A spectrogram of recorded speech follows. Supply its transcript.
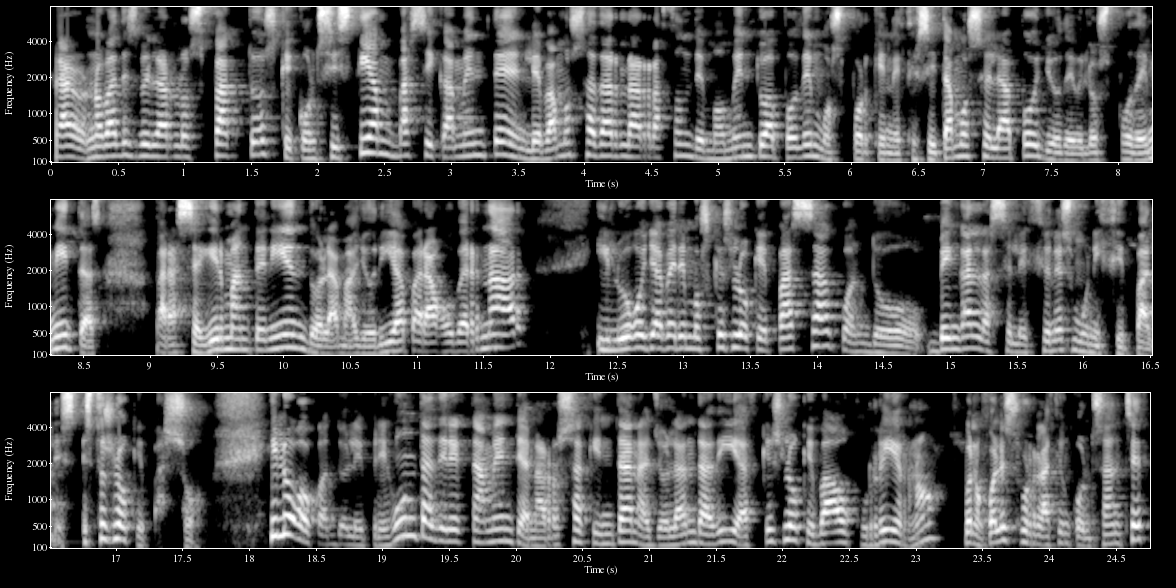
Claro, no va a desvelar los pactos que consistían básicamente en le vamos a dar la razón de momento a Podemos porque necesitamos el apoyo de los podemitas para seguir manteniendo la mayoría para gobernar y luego ya veremos qué es lo que pasa cuando vengan las elecciones municipales. Esto es lo que pasó. Y luego cuando le pregunta directamente a Ana Rosa Quintana, Yolanda Díaz, qué es lo que va a ocurrir, ¿no? Bueno, cuál es su relación con Sánchez,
